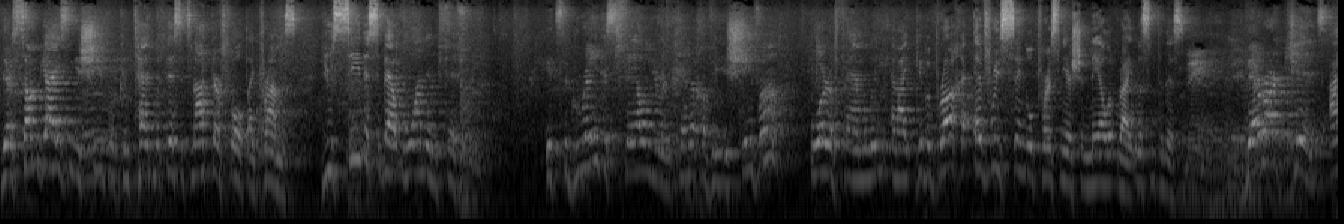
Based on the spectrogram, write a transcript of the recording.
There are some guys in yeshiva who contend with this. It's not their fault, I promise. You see this about one in fifty. It's the greatest failure in chinuch of a yeshiva or a family, and I give a bracha. Every single person here should nail it right. Listen to this. There are kids. I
